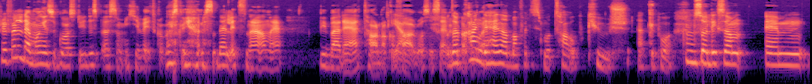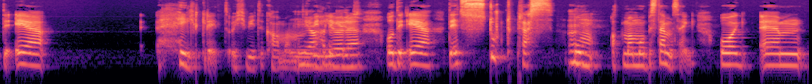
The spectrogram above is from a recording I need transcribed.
For jeg føler det er mange som går studiespes som ikke vet hva de skal gjøre, så det er litt sånn at vi bare tar noe Ja. fag, og så ser Og vi da kan det hende at man faktisk må ta opp kurs etterpå. Mhm. Så liksom um, Det er helt greit å ikke vite hva man Ja, vil herregud. gjøre. Og det er, det er et stort press om Mhm. at man må bestemme seg. Og em,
